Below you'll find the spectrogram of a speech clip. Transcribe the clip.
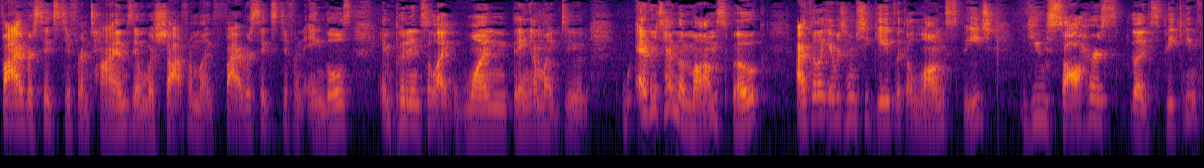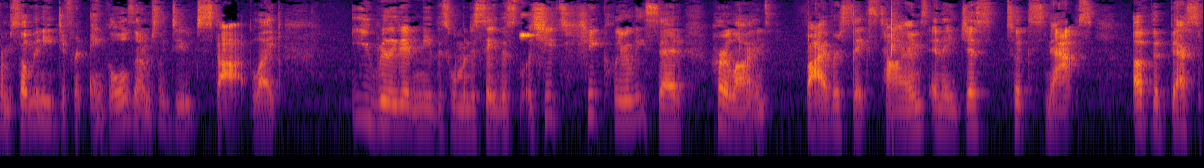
five or six different times and was shot from like five or six different angles and put into like one thing. I'm like, dude, every time the mom spoke I feel like every time she gave like a long speech, you saw her like speaking from so many different angles, and I'm just like, dude, stop! Like, you really didn't need this woman to say this. She she clearly said her lines five or six times, and they just took snaps of the best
